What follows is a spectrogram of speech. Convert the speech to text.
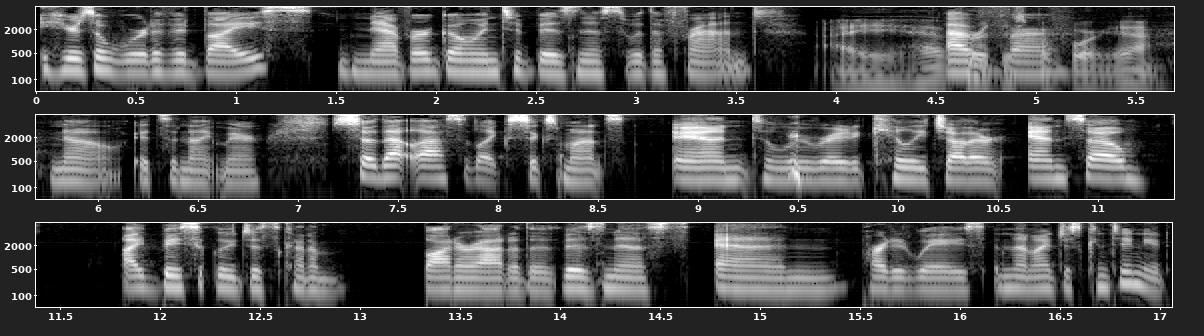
Here's a word of advice never go into business with a friend. I have heard this before, yeah. No, it's a nightmare. So that lasted like six months and until we were ready to kill each other. And so I basically just kind of bought her out of the business and parted ways. And then I just continued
